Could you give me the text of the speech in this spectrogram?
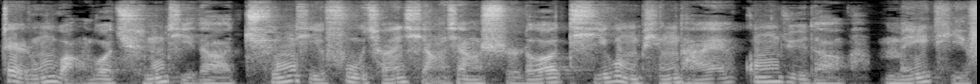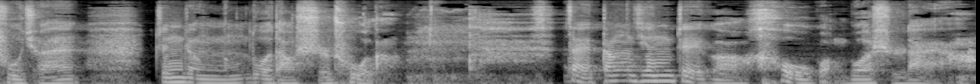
这种网络群体的群体赋权想象，使得提供平台工具的媒体赋权真正能落到实处了。在当今这个后广播时代啊，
